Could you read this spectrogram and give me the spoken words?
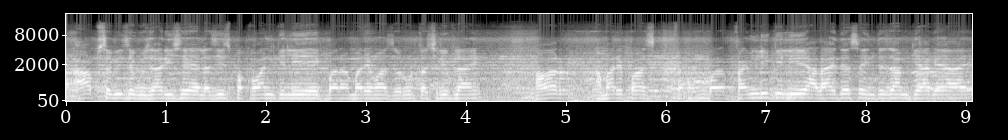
आप सभी से गुजारिश है लजीज़ पकवान के लिए एक बार हमारे वहाँ ज़रूर तशरीफ़ लाएँ। और हमारे पास फैमिली के लिए अलायदे से इंतज़ाम किया गया है।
